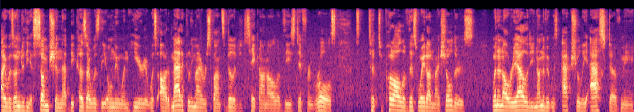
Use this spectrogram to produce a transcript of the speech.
I was under the assumption that because I was the only one here, it was automatically my responsibility to take on all of these different roles, to, to put all of this weight on my shoulders, when in all reality, none of it was actually asked of me.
